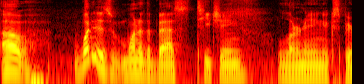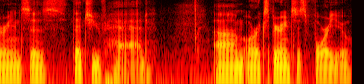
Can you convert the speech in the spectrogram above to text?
Uh, what is one of the best teaching, learning experiences that you've had, um, or experiences for you?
